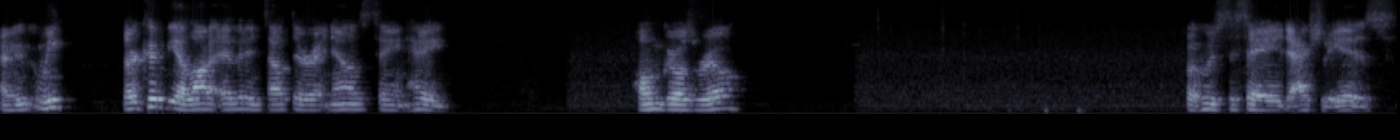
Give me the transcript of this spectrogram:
I mean, we there could be a lot of evidence out there right now saying, "Hey, homegirl's real," but who's to say it actually is?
